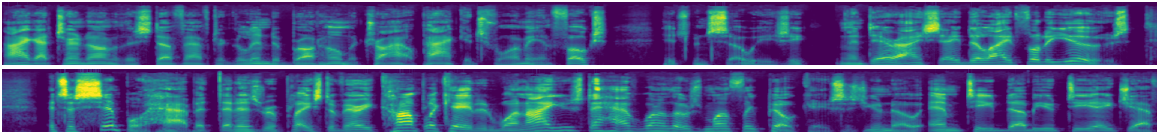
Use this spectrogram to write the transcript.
I got turned on to this stuff after Galinda brought home a trial package for me, and folks, it's been so easy, and dare I say, delightful to use. It's a simple habit that has replaced a very complicated one. I used to have one of those monthly pill cases, you know, MTWTHF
